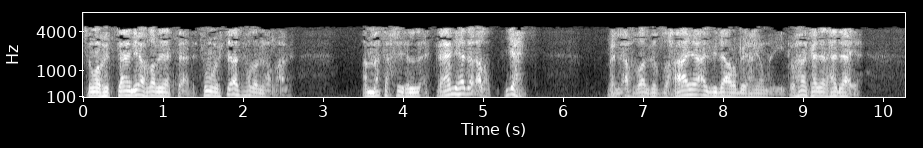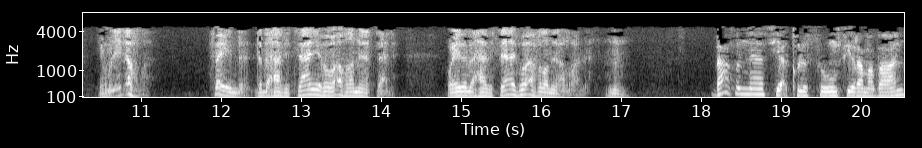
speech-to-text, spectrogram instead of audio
ثم في الثاني أفضل من الثالث ثم في الثالث أفضل من الرابع. أما تخصيص الثاني هذا غلط جهل. بل الأفضل في الضحايا البدار بها يوم العيد وهكذا الهدايا. يوم العيد أفضل. فإن ذبحها في الثاني فهو أفضل من الثالث. وإن ذبحها في الثالث فهو أفضل من الرابع. نعم. بعض الناس يأكل الثوم في رمضان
